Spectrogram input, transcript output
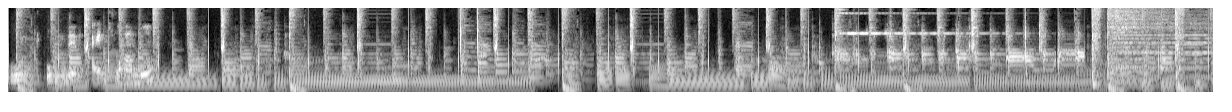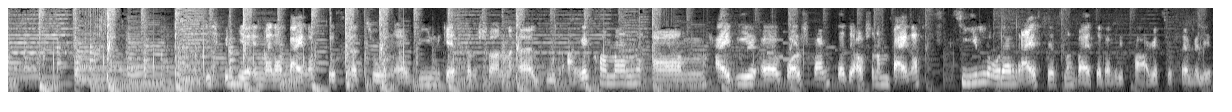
rund um den Einzelhandel. Bin hier in meiner Weihnachtsdestination äh, Wien gestern schon äh, gut angekommen. Ähm, Heidi, äh, Wolfgang, seid ihr auch schon am Weihnachtsziel oder reist jetzt noch weiter dann die Tage zur Family?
